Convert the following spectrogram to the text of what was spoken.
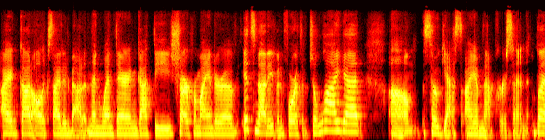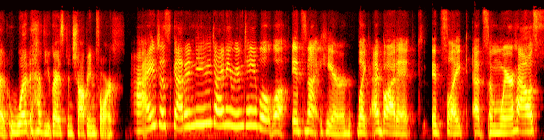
I got all excited about it and then went there and got the sharp reminder of it's not even 4th of July yet. Um, so, yes, I am that person. But what have you guys been shopping for? I just got a new dining room table. Well, it's not here. Like I bought it. It's like at some warehouse.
